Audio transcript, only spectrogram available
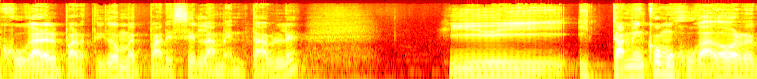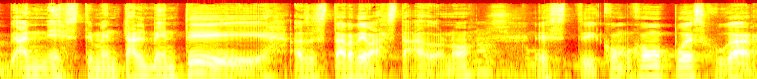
jugar el partido, me parece lamentable. Y, y también como jugador, este, mentalmente has de estar devastado, ¿no? Este, ¿cómo, cómo puedes jugar?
